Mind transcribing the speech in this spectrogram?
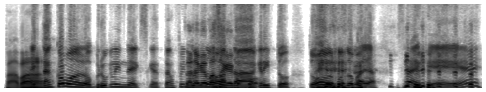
Papá, Están como los Brooklyn Nets que están filmando ¿Sabes lo que pasa? Que hasta como- Cristo. Todo el mundo para allá. ¿Sabes qué?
